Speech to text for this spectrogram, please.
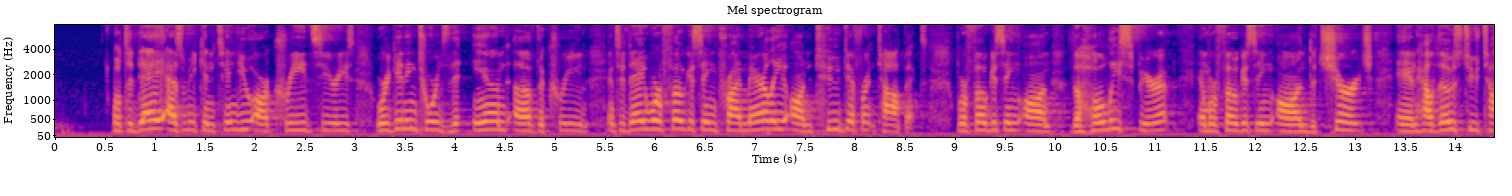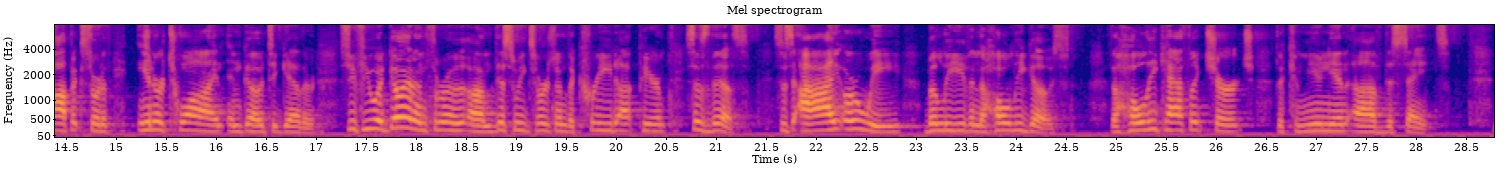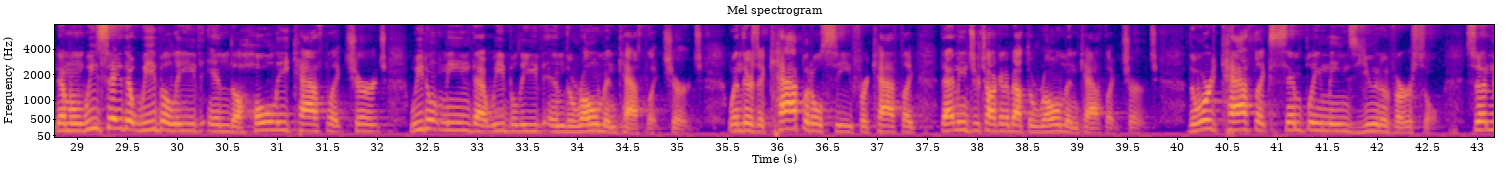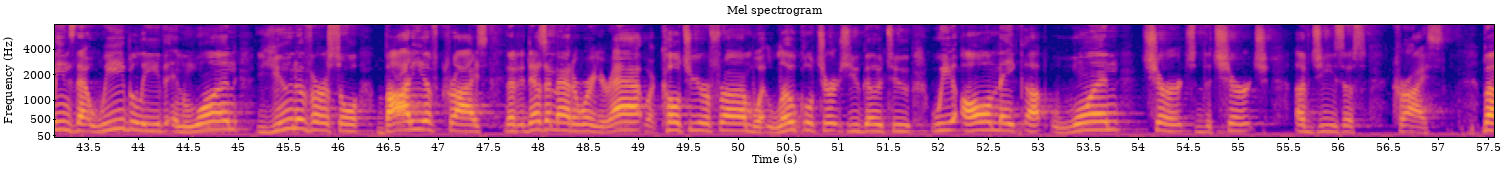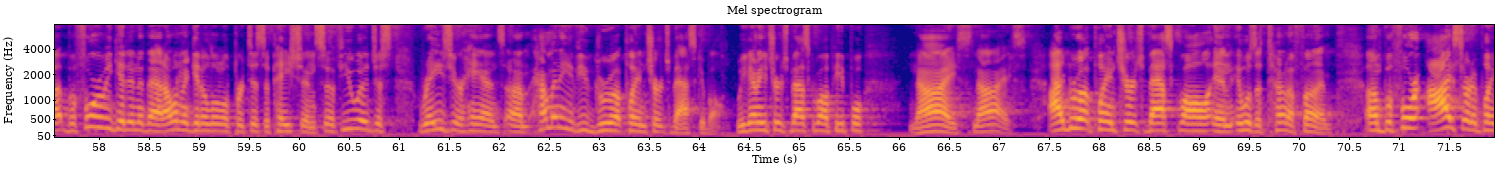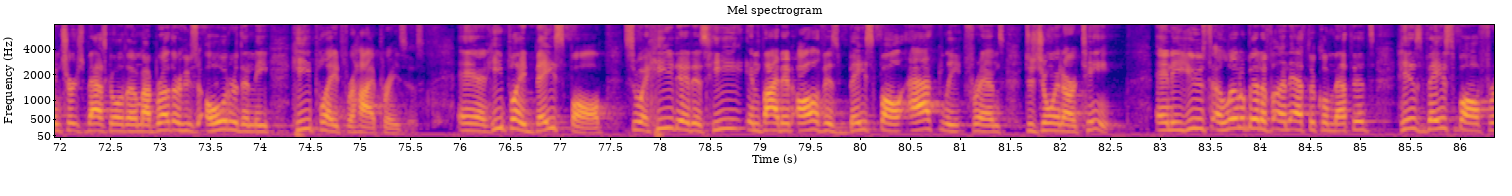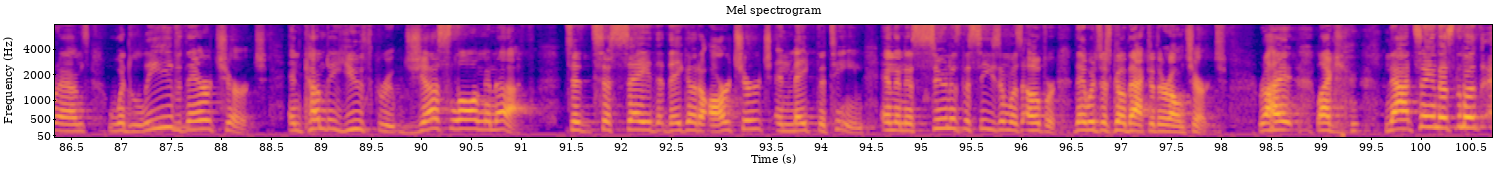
Well, today, as we continue our Creed series, we're getting towards the end of the Creed. And today, we're focusing primarily on two different topics. We're focusing on the Holy Spirit, and we're focusing on the church and how those two topics sort of intertwine and go together. So, if you would go ahead and throw um, this week's version of the Creed up here, it says this it says, I or we believe in the Holy Ghost, the Holy Catholic Church, the communion of the saints. Now, when we say that we believe in the Holy Catholic Church, we don't mean that we believe in the Roman Catholic Church. When there's a capital C for Catholic, that means you're talking about the Roman Catholic Church. The word Catholic simply means universal. So it means that we believe in one universal body of Christ, that it doesn't matter where you're at, what culture you're from, what local church you go to, we all make up one church, the church of Jesus Christ. But before we get into that, I want to get a little participation. So if you would just raise your hands, um, how many of you grew up playing church basketball? We got any church basketball people? Nice, nice. I grew up playing church basketball, and it was a ton of fun. Um, before I started playing church basketball, though, my brother, who's older than me, he played for High Praises. And he played baseball. So what he did is he invited all of his baseball athlete friends to join our team and he used a little bit of unethical methods. His baseball friends would leave their church and come to youth group just long enough to, to say that they go to our church and make the team. And then as soon as the season was over, they would just go back to their own church. Right? Like, not saying that's the most,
